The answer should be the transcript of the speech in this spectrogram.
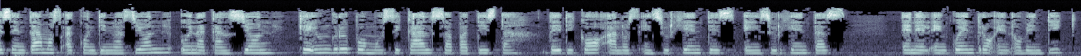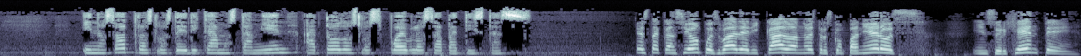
Presentamos a continuación una canción que un grupo musical zapatista dedicó a los insurgentes e insurgentas en el encuentro en Oventic y nosotros los dedicamos también a todos los pueblos zapatistas. Esta canción pues va dedicado a nuestros compañeros insurgentes,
